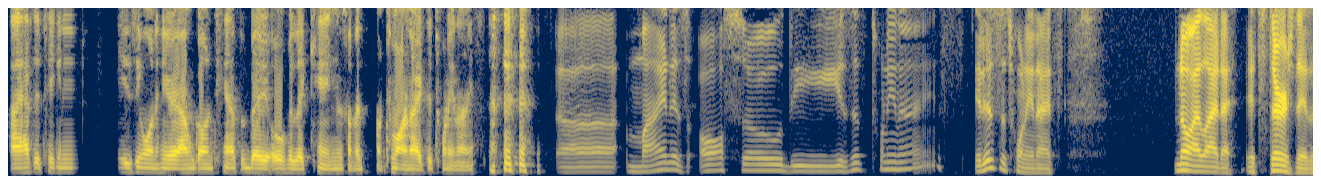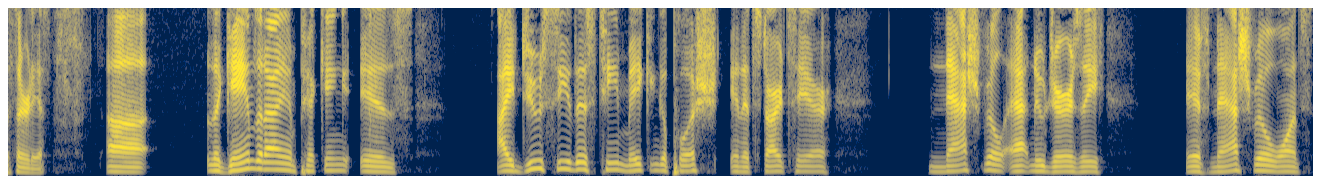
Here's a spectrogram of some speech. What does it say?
I have to take an easy one here. I'm going Tampa Bay over the Kings on, a, on tomorrow night, the 29th. uh, mine is also the, is it the 29th? It is the 29th. No, I lied. It's Thursday, the thirtieth. Uh, the game that I am picking is. I do see this team making a push, and it starts here. Nashville at New Jersey. If Nashville wants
